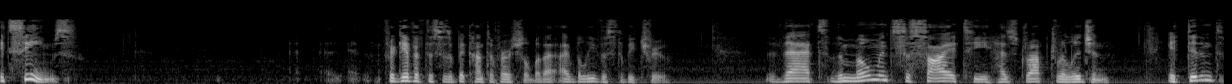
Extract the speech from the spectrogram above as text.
it seems, forgive if this is a bit controversial, but I, I believe this to be true that the moment society has dropped religion, it didn't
